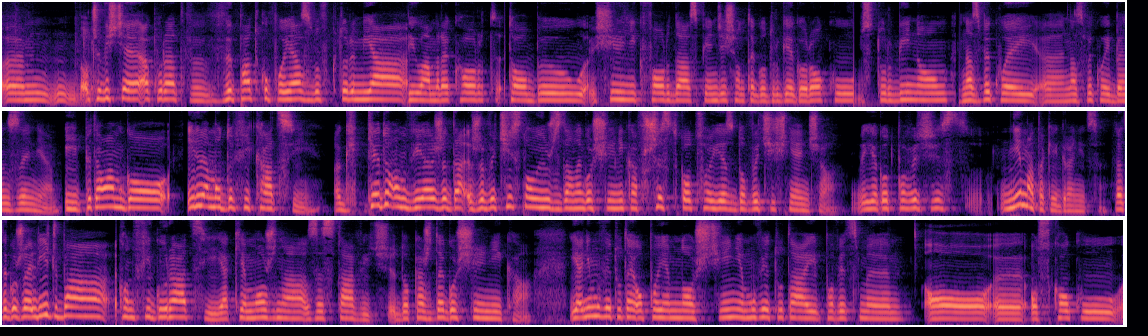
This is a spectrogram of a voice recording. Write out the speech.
oczywiście akurat w wypadku pojazdu, w którym ja biłam rekord, to był silnik Forda z 52 roku z turbiną na zwykłej, e, na zwykłej benzynie. I pytałam go, ile modyfikacji, kiedy on wie, że, da, że wycisnął już z danego silnika wszystko, co jest do wyciśnięcia. Jego odpowiedź jest, nie ma takiej granicy. Dlatego, że liczba konfiguracji, jakie można zestawić do każdego silnika, ja nie mówię tutaj o pojemności, nie mówię tutaj powiedzmy o, y, o skoku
